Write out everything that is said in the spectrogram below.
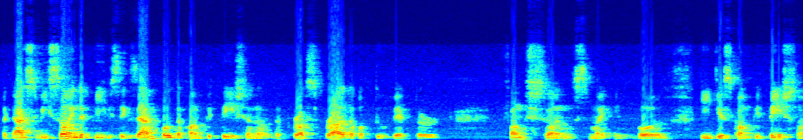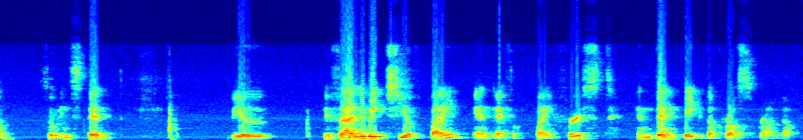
But as we saw in the previous example, the computation of the cross product of two vector functions might involve tedious computation. So instead, we'll evaluate g of pi and f of pi first, and then take the cross product.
